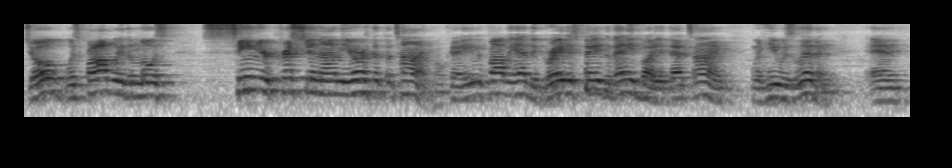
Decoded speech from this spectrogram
Job was probably the most senior Christian on the earth at the time. Okay, he probably had the greatest faith of anybody at that time when he was living. And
